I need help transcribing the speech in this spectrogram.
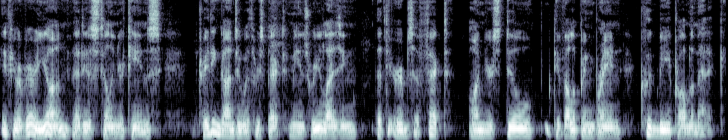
If you are very young, that is, still in your teens, treating ganja with respect means realizing that the herb's effect on your still developing brain could be problematic.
